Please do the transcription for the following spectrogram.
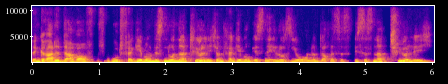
Denn gerade darauf, gut, Vergebung ist nur natürlich und Vergebung ist eine Illusion und doch ist es, ist es natürlich,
